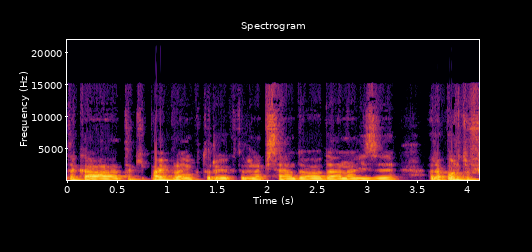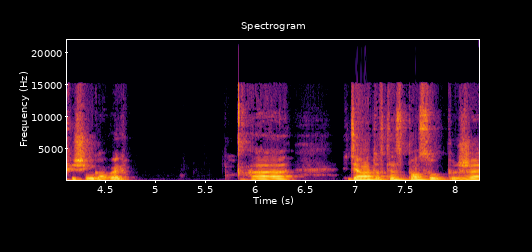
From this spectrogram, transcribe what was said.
taka, taki pipeline, który, który napisałem do, do analizy raportów phishingowych. E, działa to w ten sposób, że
